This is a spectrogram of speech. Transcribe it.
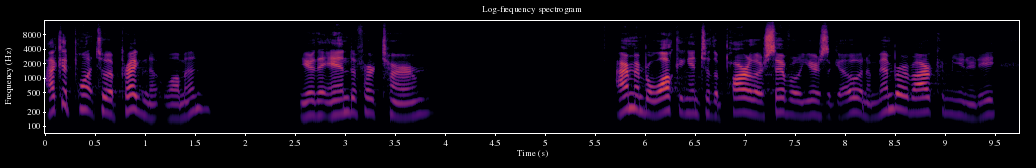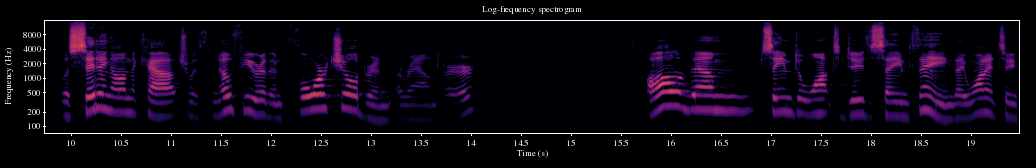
I could point to a pregnant woman near the end of her term. I remember walking into the parlor several years ago, and a member of our community was sitting on the couch with no fewer than four children around her all of them seemed to want to do the same thing. They wanted to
